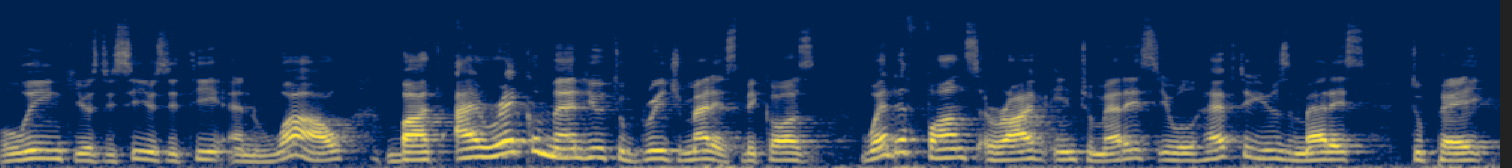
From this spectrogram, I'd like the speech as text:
Link, USDC, USDT, and WOW, but I recommend you to bridge Metis because when the funds arrive into Metis, you will have to use Metis to pay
